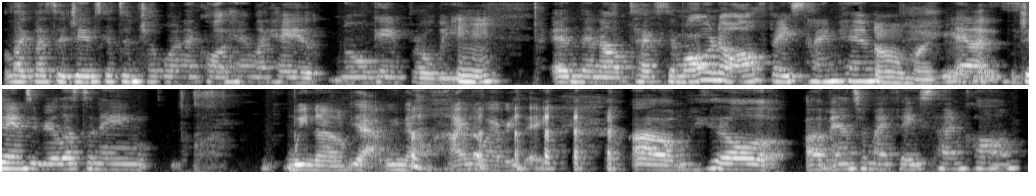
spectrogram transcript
like let's say James gets in trouble, and I call him like, "Hey, no game for a week," Mhm. and then I'll text him, or oh no, I'll Facetime him. Oh my And goodness. James, if you're listening, we know. yeah, we know. I know everything. um, he'll um, answer my FaceTime call,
